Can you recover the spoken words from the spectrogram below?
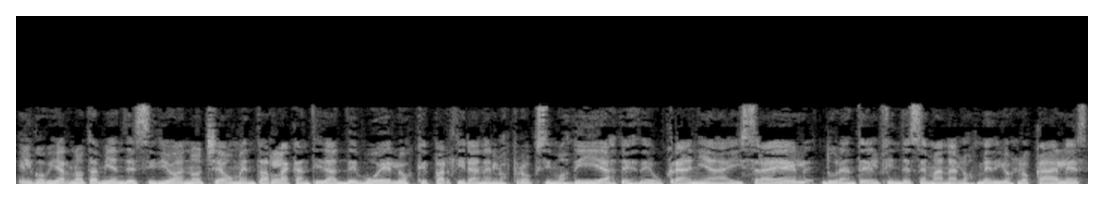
El gobierno también decidió anoche aumentar la cantidad de vuelos que partirán en los próximos días desde Ucrania a Israel. Durante el fin de semana los medios locales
